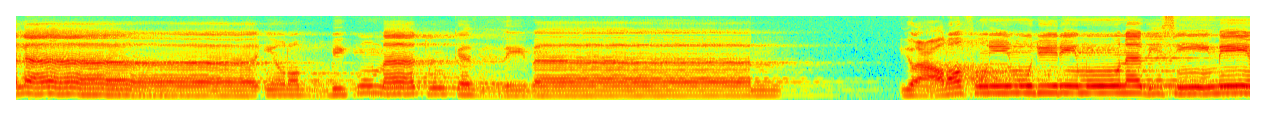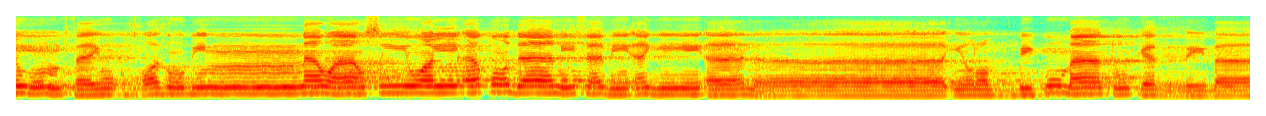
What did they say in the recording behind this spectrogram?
آلاء ربكما تكذبان يعرف المجرمون بسيميهم فيؤخذ بالنواصي والأقدام فبأي آلاء ربكما تكذبان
